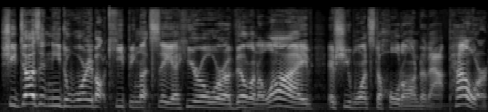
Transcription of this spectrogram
she doesn't need to worry about keeping, let's say, a hero or a villain alive if she wants to hold on to that power.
